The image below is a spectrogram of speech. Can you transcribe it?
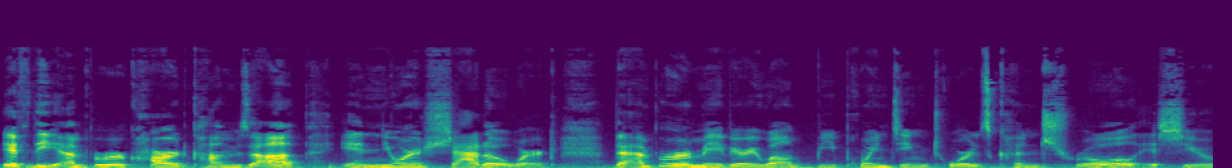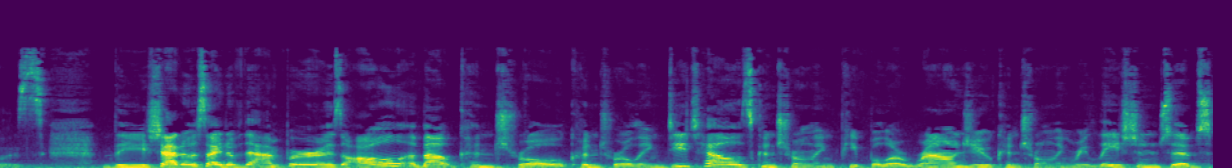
If the Emperor card comes up in your shadow work, the Emperor may very well be pointing towards control issues. The shadow side of the Emperor is all about control, controlling details, controlling people around you, controlling relationships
